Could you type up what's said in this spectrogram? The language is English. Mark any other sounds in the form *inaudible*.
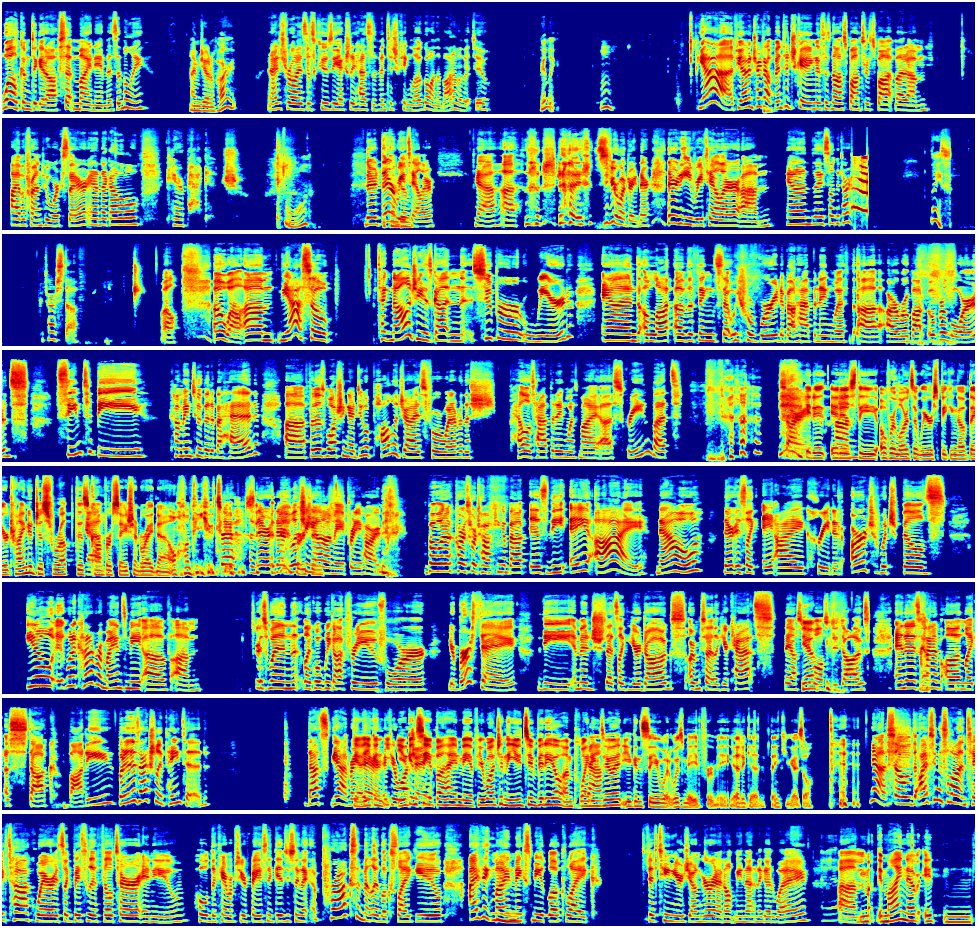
Welcome to Get Offset. My name is Emily. I'm Joan of Heart. And I just realized this koozie actually has the Vintage King logo on the bottom of it, too. Really? Hmm. Yeah, if you haven't checked out Vintage King, this is not a sponsored spot, but um, I have a friend who works there, and I got a little care package. Aw. They're they're a kind of- retailer. Yeah, uh, *laughs* if you're wondering, they're they're an e retailer, um, and they sell guitar Nice. Guitar stuff. Well, oh well. Um, yeah, so technology has gotten super weird, and a lot of the things that we *laughs* were worried about happening with uh, our robot overlords seem to be coming to a bit of a head. Uh, for those watching, I do apologize for whatever the sh- hell is happening with my uh, screen, but *laughs* sorry. It is it is Um, the overlords that we were speaking of. They are trying to disrupt this Yeah. conversation right now *laughs* on the they're, YouTube. they're they're glitching out on me pretty hard. *laughs* but what of course we're talking about is the AI. Now there is like AI created art which builds you know, it, what it kind of reminds me of um is when like what we got for you for your birthday, the image that's like your dogs, or I'm sorry, like your cats. They also Yep. people also do *laughs* dogs, and then it's Yep. kind of on like a stock body, but it is actually painted. That's yeah, right yeah, there. you can if you're you watching, can see it behind me. If you're watching the YouTube video, I'm pointing Yeah. to it. You can see what was made for me. And again, thank you guys all. *laughs* Yeah, so th- I've seen this a lot on TikTok where it's like basically a filter and you hold the camera up to your face and it gives you something that approximately looks like you. I think mine Mhm. makes me look like 15 years younger and I don't mean that in a good way. Um M- Mine never it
